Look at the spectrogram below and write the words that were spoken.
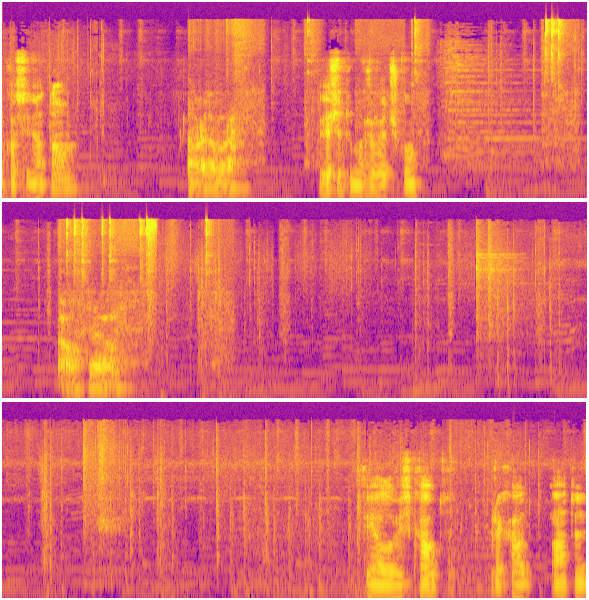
Ako si na tom? Dobre, dobre. Vieš, že tu máš ovečku? Au, neviem. Fialový scout. Prechá... Aha, to je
